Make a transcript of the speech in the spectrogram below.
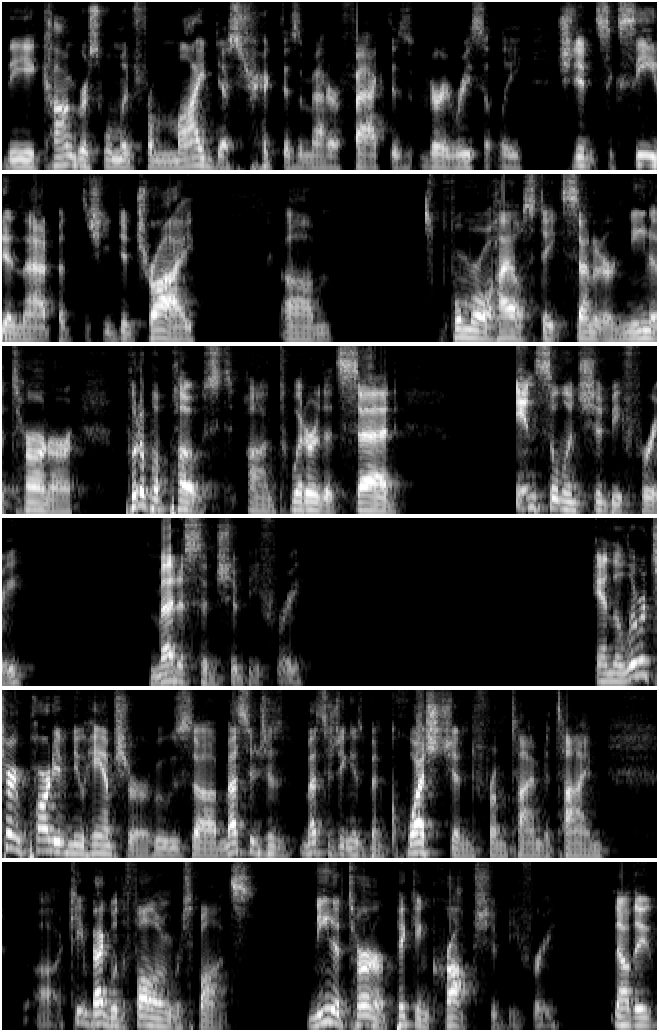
the congresswoman from my district. As a matter of fact, as very recently, she didn't succeed in that, but she did try. Um, former Ohio State Senator Nina Turner put up a post on Twitter that said insulin should be free medicine should be free. And the Libertarian Party of New Hampshire, whose uh, message has, messaging has been questioned from time to time, uh, came back with the following response Nina Turner picking crops should be free. Now, they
